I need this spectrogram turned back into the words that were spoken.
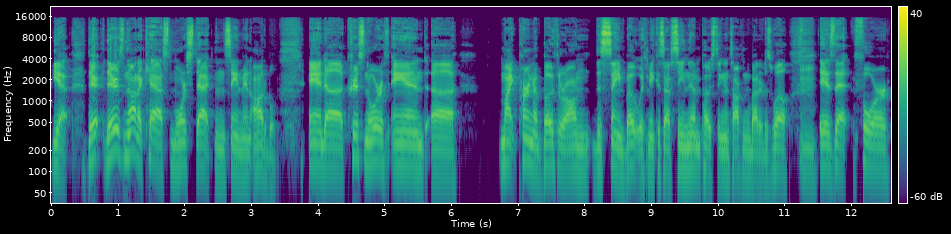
yeah, there there's not a cast more stacked than the Sandman Audible, and uh, Chris North and uh, Mike Perna both are on the same boat with me because I've seen them posting and talking about it as well. Mm. Is that for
